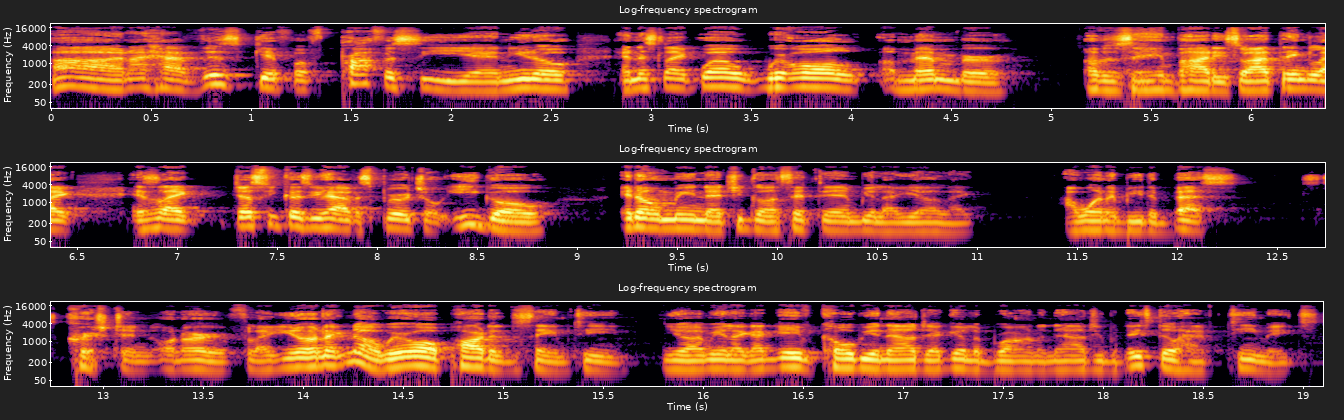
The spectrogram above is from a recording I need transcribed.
ah and i have this gift of prophecy and you know and it's like well we're all a member of the same body. So I think like it's like just because you have a spiritual ego, it don't mean that you're gonna sit there and be like, yo, like I want to be the best Christian on earth. Like you know, like no, we're all part of the same team. You know what I mean? Like I gave Kobe analogy, I gave LeBron analogy, but they still have teammates.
